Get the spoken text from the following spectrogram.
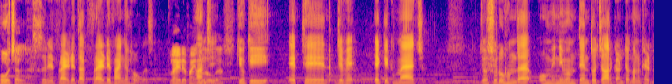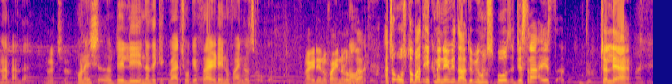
ਹੋਰ ਚੱਲਣਾ ਸਰ ਇਹ ਫਰਾਈਡੇ ਤੱਕ ਫਰਾਈਡੇ ਫਾਈਨਲ ਹੋਊਗਾ ਸਰ। ਫਰਾਈਡੇ ਫਾਈਨਲ ਹਾਂਜੀ। ਕਿਉਂਕਿ ਇੱਥੇ ਜਿਵੇਂ ਇੱਕ ਇੱਕ ਮੈਚ ਜੋ ਸ਼ੁਰੂ ਹੁੰਦਾ ਹੈ ਉਹ ਮਿਨੀਮਮ 3 ਤੋਂ 4 ਘੰਟੇ ਉਹਨਾਂ ਨੂੰ ਖੇਡਣਾ ਪੈਂਦਾ ਹੈ। ਅੱਛਾ। ਹੁਣ ਡੇਲੀ ਇਹਨਾਂ ਦੇ ਇੱਕ ਇੱਕ ਮੈਚ ਹੋ ਕੇ ਫਰਾਈਡੇ ਨੂੰ ਫਾਈਨਲਸ ਹੋਊਗਾ। ਫਰਾਈਡੇ ਨੂੰ ਫਾਈਨਲ ਹੋਊਗਾ। ਅੱਛਾ ਉਸ ਤੋਂ ਬਾਅਦ ਇੱਕ ਮਹੀਨੇ ਵੀ ਦੱਸ ਦਿਓ ਵੀ ਹੁਣ ਸਪੋਜ਼ ਜਿਸ ਤਰ੍ਹਾਂ ਇਹ ਚੱਲਿਆ ਹੈ ਹਾਂਜੀ।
